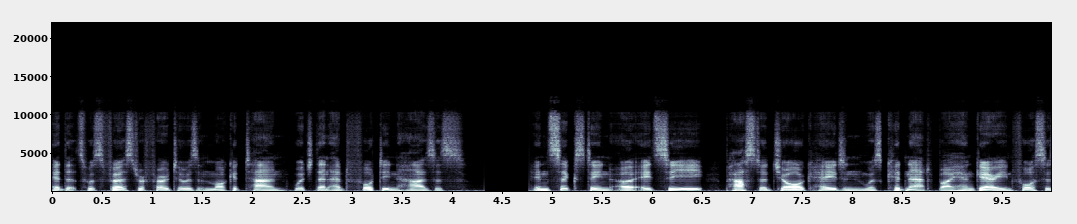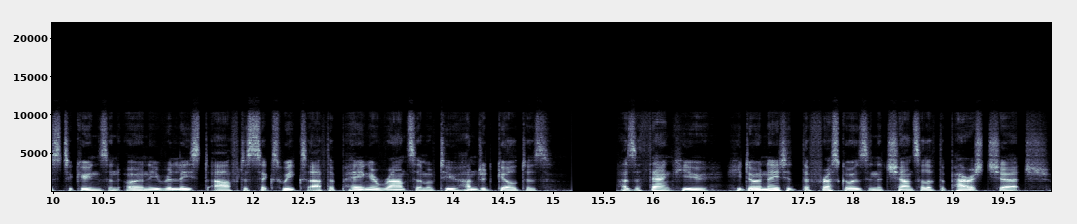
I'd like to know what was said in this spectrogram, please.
Edlitz was first referred to as a market town, which then had 14 houses. In 1608 CE, Pastor Georg Hayden was kidnapped by Hungarian forces to Kunz and only released after six weeks after paying a ransom of 200 guilders. As a thank you, he donated the frescoes in the chancel of the parish church.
